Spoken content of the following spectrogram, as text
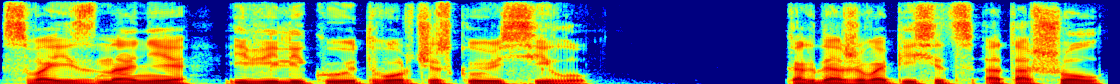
свои знания и великую творческую силу. Когда живописец отошел,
